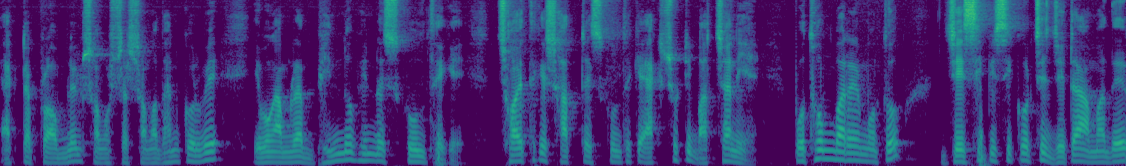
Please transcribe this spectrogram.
একটা প্রবলেম সমস্যার সমাধান করবে এবং আমরা ভিন্ন ভিন্ন স্কুল থেকে ছয় থেকে সাতটা স্কুল থেকে একশোটি বাচ্চা নিয়ে প্রথমবারের মতো জেসিপিসি করছে, যেটা আমাদের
